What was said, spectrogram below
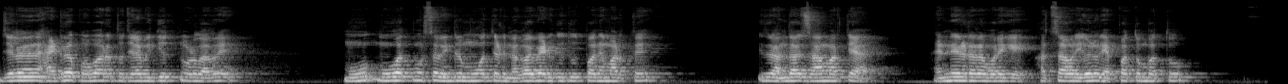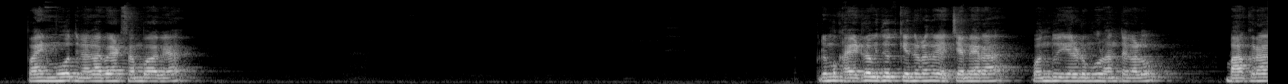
ಜಲನ ಹೈಡ್ರೋ ಪವರ್ ಅಥವಾ ಜಲವಿದ್ಯುತ್ ನೋಡೋದಾದರೆ ಮೂ ಮೂವತ್ತ್ಮೂರು ಸಾವಿರದ ಎಂಟುನೂರ ಮೂವತ್ತೆರಡು ಮೆಗಾವ್ಯಾಟ್ ವಿದ್ಯುತ್ ಉತ್ಪಾದನೆ ಮಾಡುತ್ತೆ. ಇದರ ಅಂದಾಜು ಸಾಮರ್ಥ್ಯ ಹನ್ನೆರಡರವರೆಗೆ ಹತ್ತು ಸಾವಿರದ ಏಳ್ನೂರ ಎಪ್ಪತ್ತೊಂಬತ್ತು ಪಾಯಿಂಟ್ ಮೂವತ್ತು ಮೆಗಾಬ್ಯಾಟ್ ಸಂಭಾವ್ಯ. ಪ್ರಮುಖ ಹೈಡ್ರೋ ವಿದ್ಯುತ್ ಕೇಂದ್ರಗಳೆಂದರೆ ಎರ ಒಂದು, ಎರಡು, ಮೂರು ಹಂತಗಳು. ಬಾಕ್ರಾ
